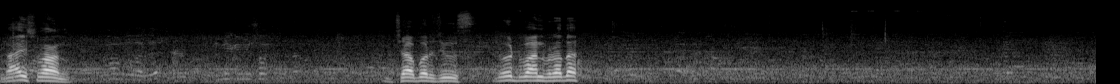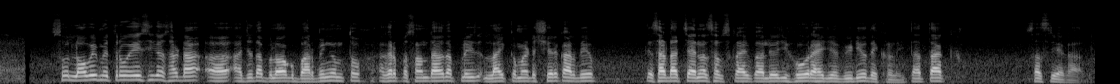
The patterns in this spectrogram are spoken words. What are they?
ਨਾਈਸ ਵਨ ਜਬਰ juice. Good one brother so ਲਓ ਵੀ ਮਿੱਤਰੋ, ਇਹ ਸੀਗਾ ਸਾਡਾ ਅੱਜ ਦਾ ਬਲੌਗ ਬਾਰਬਿੰਗਮ ਤੋਂ। ਅਗਰ ਪਸੰਦ ਆਇਆ ਤਾਂ ਪਲੀਜ਼ ਲਾਈਕ ਕਮੈਂਟ ਸ਼ੇਅਰ ਕਰ ਦਿਓ ਤੇ ਸਾਡਾ ਚੈਨਲ ਸਬਸਕ੍ਰਾਈਬ ਕਰ ਲਿਓ ਜੀ, ਹੋਰ ਇਹੋ ਜਿਹੇ ਵੀਡੀਓ ਦੇਖਣ ਲਈ। ਤਦ ਤੱਕ, ਸਤਿ ਸ੍ਰੀ ਅਕਾਲ।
